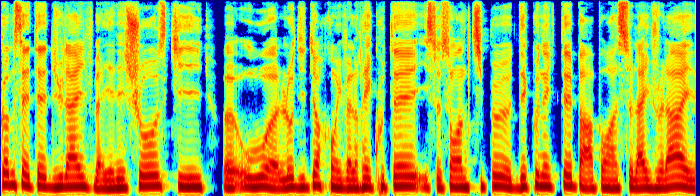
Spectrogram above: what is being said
comme ça a été du live, bah, il y a des choses qui où l'auditeur quand il va le réécouter, il se sent un petit peu déconnecté par rapport à ce live-là et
